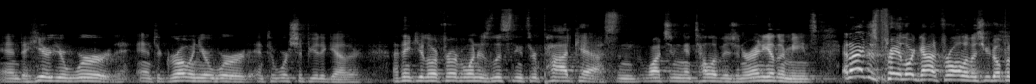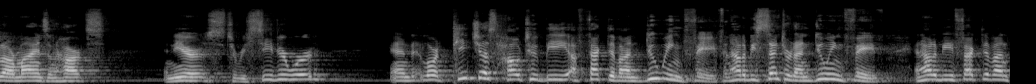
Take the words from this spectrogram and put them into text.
and to hear your word and to grow in your word and to worship you together. I thank you, Lord, for everyone who's listening through podcasts and watching on television or any other means. And I just pray, Lord God, for all of us, you'd open our minds and hearts and ears to receive your word and Lord, teach us how to be effective on doing faith and how to be centered on doing faith and how to be effective on,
